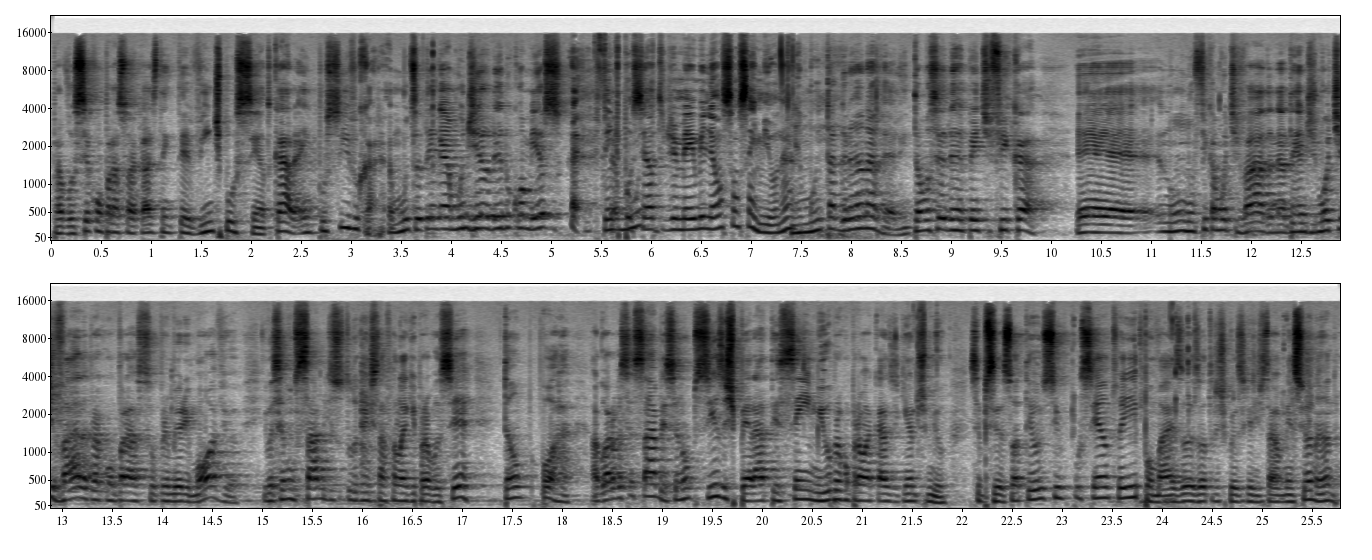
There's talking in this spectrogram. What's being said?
pra você comprar a sua casa tem que ter 20%. Cara, é impossível, cara. É muito, você tem que ganhar muito dinheiro desde o começo. É, 20% de meio milhão são 100 mil, né? É muita grana, velho. Então você de repente fica. É, não, não fica motivado, né? Tem desmotivado para comprar seu primeiro imóvel e você não sabe disso tudo que a gente está falando aqui para você. Então, porra, agora você sabe, você não precisa esperar ter 100 mil para comprar uma casa de 500 mil. Você precisa só ter os 5% aí, por mais as outras coisas que a gente estava mencionando.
